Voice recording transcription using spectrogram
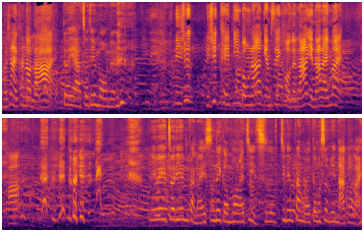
好像还看到辣。对呀、啊，昨天蒙的。你去你去 K B 蒙辣，Game C 口的辣也拿来卖。好。对。因为昨天本来是那个猫来自己吃，今天办活动顺便拿过来。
